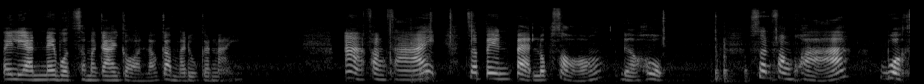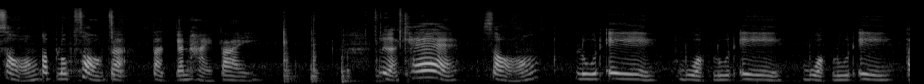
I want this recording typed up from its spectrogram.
ไปเรียนในบทสมการก่อนแล้วกลับมาดูกันใหม่ อะฝั่งซ้ายจะเป็น8ลบ2เหลือ 6 ส่วนฝั่งขวาบวก 2 กับลบ 2 จะตัดกันหายไป เหลือแค่2รูท a บวกรูท a บวกรูท a ไป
